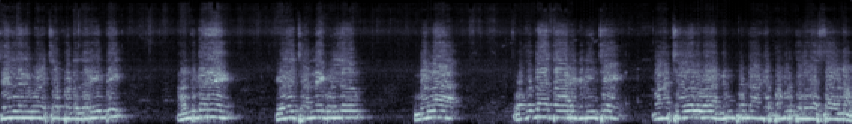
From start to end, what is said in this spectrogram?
చర్యలని కూడా చేపట్టడం జరిగింది. అందుకనే ఈరోజు చెన్నైకి వెళ్ళాం. మళ్ళా ఒకటో తారీఖు నుంచే మన చెరువులు కూడా నింపుంటామని చెప్పి తెలియజేస్తా ఉన్నాం.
